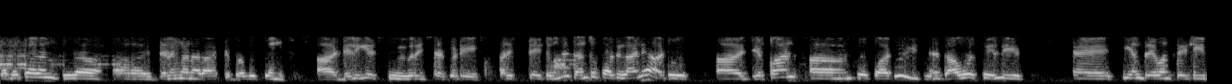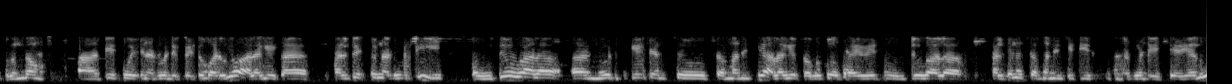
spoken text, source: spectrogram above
పథకాలను కూడా తెలంగాణ రాష్ట్ర ప్రభుత్వం డెలిగేట్స్కు వివరించినటువంటి పరిస్థితి అయితే ఉంది. దాంతో పాటుగానే అటు జపాన్తో పాటు దావోస్ వెళ్ళి సీఎం రేవంత్ రెడ్డి బృందం ఆ, తీసుకువచ్చినటువంటి పెట్టుబడులు అలాగే క- కల్పిస్తున్నటువంటి ఉద్యోగాల నోటిఫికేషన్స్ సంబంధించి అలాగే ప్రభుత్వ ప్రైవేటు ఉద్యోగాల కల్పనకు సంబంధించి తీసుకున్నటువంటి చర్యలు.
